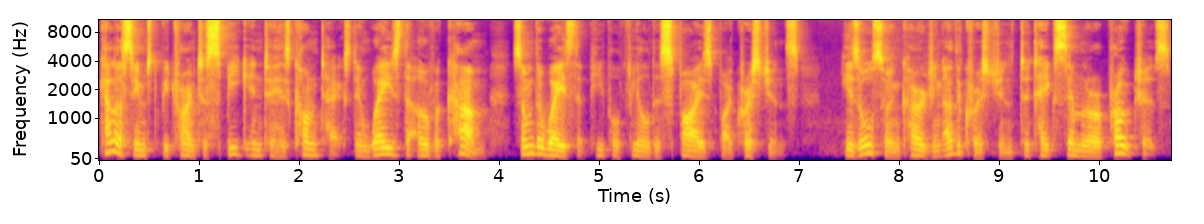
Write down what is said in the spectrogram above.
Keller seems to be trying to speak into his context in ways that overcome some of the ways that people feel despised by Christians. He is also encouraging other Christians to take similar approaches.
